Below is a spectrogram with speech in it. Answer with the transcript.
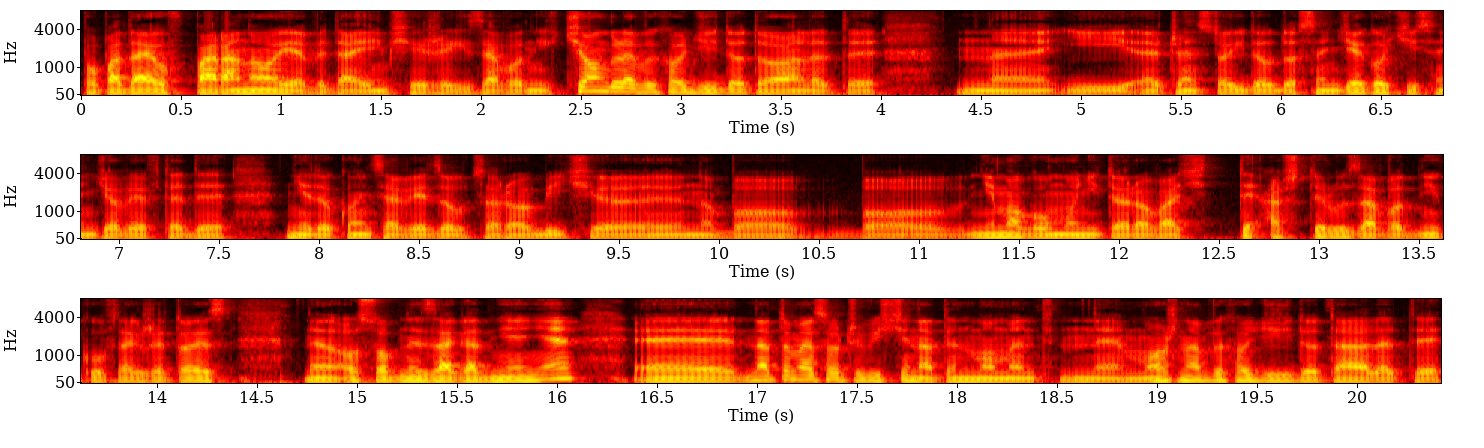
popadają w paranoję. Wydaje im się, że ich zawodnik ciągle wychodzi do toalety mm, i y, często idą do sędziego. Ci sędziowie wtedy nie do końca wiedzą, co robić, no bo, bo nie mogą monitorować ty, aż tylu zawodników, także to jest e, osobne zagadnienie. E, Natomiast oczywiście na ten moment można wychodzić do toalety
